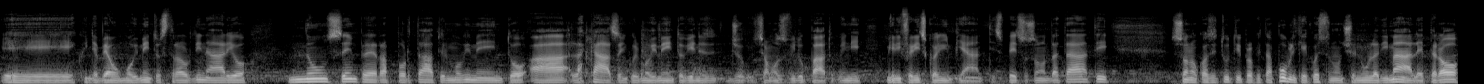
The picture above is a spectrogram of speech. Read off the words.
e quindi abbiamo un movimento straordinario non sempre è rapportato il movimento alla casa in cui il movimento viene diciamo, sviluppato, quindi mi riferisco agli impianti, spesso sono datati, sono quasi tutti proprietà pubbliche, questo non c'è nulla di male, però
